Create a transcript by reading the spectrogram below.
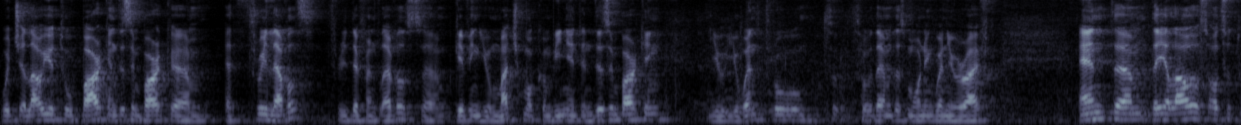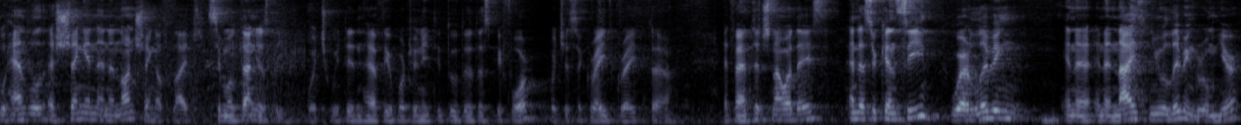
which allow you to park and disembark um, at three levels three different levels, um, giving you much more convenient in disembarking. You, you went through, th through them this morning when you arrived. And um, they allow us also to handle a Schengen and a non-Schengen flight simultaneously, which we didn't have the opportunity to do this before, which is a great, great uh, advantage nowadays. And as you can see, we're living in a, in a nice new living room here,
